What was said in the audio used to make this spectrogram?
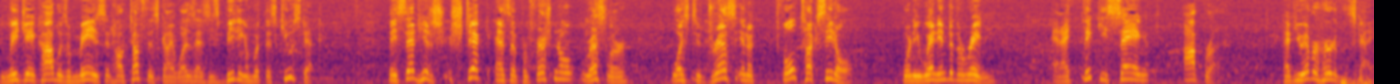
Lee J. Cobb was amazed at how tough this guy was as he's beating him with this cue stick. They said his sh- shtick as a professional wrestler was to dress in a full tuxedo when he went into the ring, and I think he sang opera. Have you ever heard of this guy?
